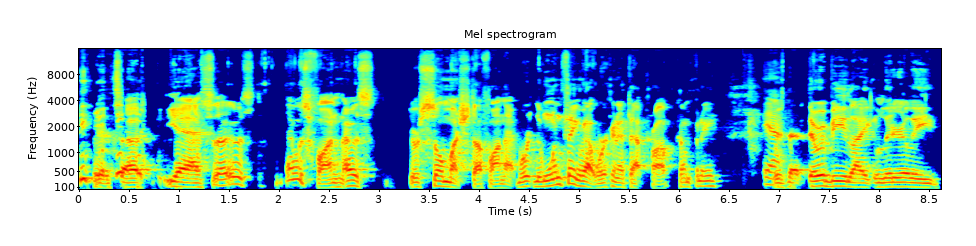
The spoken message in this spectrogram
it's uh, yeah. So it was it was fun. I was there was so much stuff on that. The one thing about working at that prop company Yeah. was that there would be like literally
